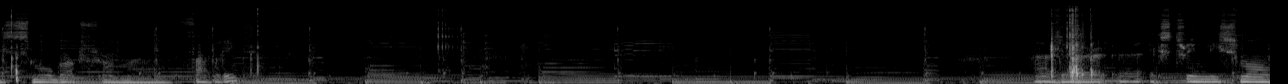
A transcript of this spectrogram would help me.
This is small box from uh, Favorit. They are uh, extremely small.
